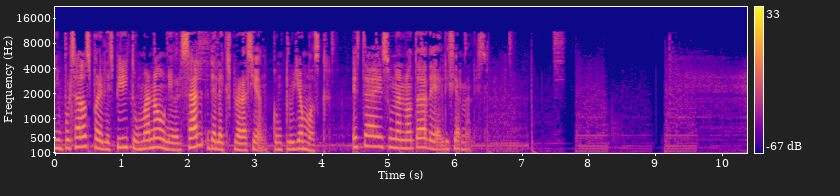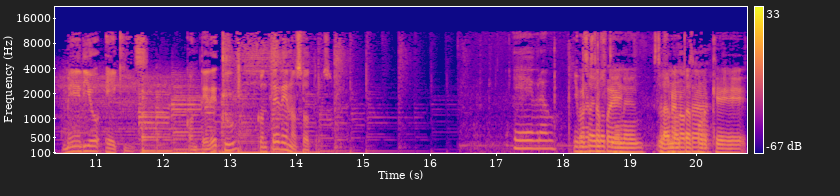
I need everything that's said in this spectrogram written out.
impulsados por el espíritu humano universal de la exploración, concluyó Musk. Esta es una nota de Alicia Hernández. Medio X. Con de tú, con de nosotros. Eh, bravo. Y Pues bueno, ahí esto lo fue, tienen, esto la fue nota, nota- porque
